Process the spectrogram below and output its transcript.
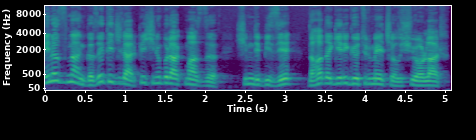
en azından gazeteciler peşini bırakmazdı. Şimdi bizi daha da geri götürmeye çalışıyorlar.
